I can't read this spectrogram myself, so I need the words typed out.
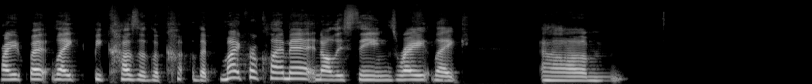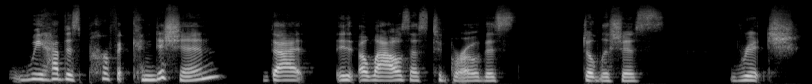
right but like because of the the microclimate and all these things right like um we have this perfect condition that it allows us to grow this delicious rich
